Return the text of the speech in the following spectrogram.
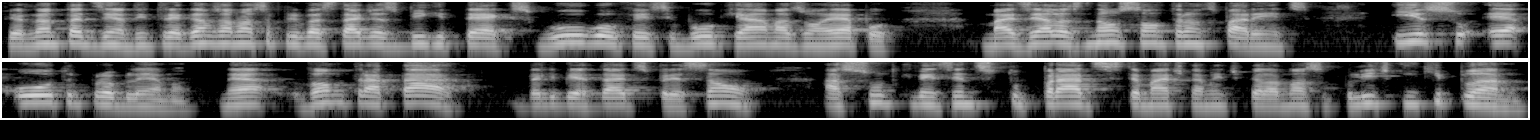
Fernando está dizendo: entregamos a nossa privacidade às big techs, Google, Facebook, Amazon, Apple, mas elas não são transparentes. Isso é outro problema. Né? Vamos tratar da liberdade de expressão, assunto que vem sendo estuprado sistematicamente pela nossa política, em que plano?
